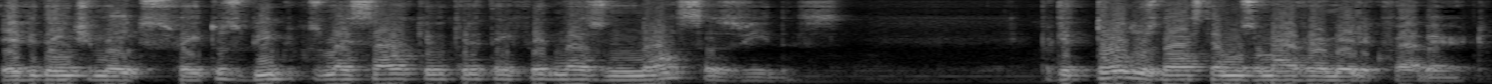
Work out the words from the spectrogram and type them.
evidentemente, os feitos bíblicos, mas são aquilo que ele tem feito nas nossas vidas. Porque todos nós temos o mar vermelho que foi aberto.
